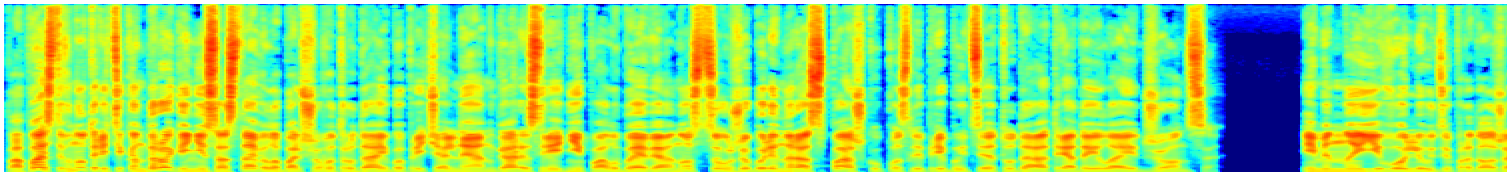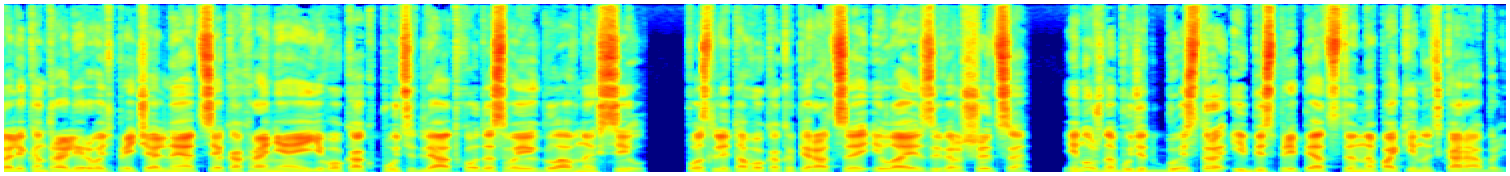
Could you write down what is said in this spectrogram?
Попасть внутрь Тикандероги не составило большого труда, ибо причальные ангары средней палубы авианосца уже были нараспашку после прибытия туда отряда Илаи Джонса. Именно его люди продолжали контролировать причальный отсек, охраняя его как путь для отхода своих главных сил, после того, как операция Илаи завершится, и нужно будет быстро и беспрепятственно покинуть корабль.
